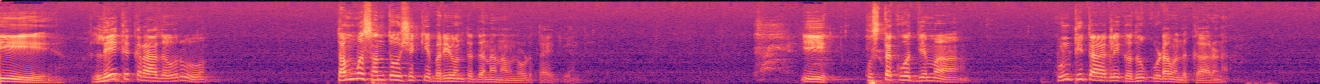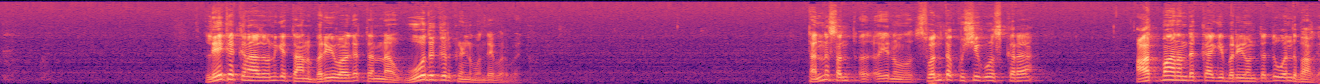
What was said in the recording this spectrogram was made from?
ಈ ಲೇಖಕರಾದವರು ತಮ್ಮ ಸಂತೋಷಕ್ಕೆ ಬರೆಯುವಂಥದ್ದನ್ನು ನಾವು ನೋಡ್ತಾ ಇದ್ವಿ ಅಂತ. ಈ ಪುಸ್ತಕೋದ್ಯಮ ಕುಂಠಿತ ಆಗಲಿಕ್ಕೆ ಅದು ಕೂಡ ಒಂದು ಕಾರಣ. ಲೇಖಕನಾದವನಿಗೆ ತಾನು ಬರೆಯುವಾಗ ತನ್ನ ಓದುಗರ ಕಣ್ಣು ಮುಂದೆ ಬರಬೇಕು. ತನ್ನ ಸ್ವಂತ ಏನು, ಸ್ವಂತ ಖುಷಿಗೋಸ್ಕರ ಆತ್ಮಾನಂದಕ್ಕಾಗಿ ಬರೆಯುವಂಥದ್ದು ಒಂದು ಭಾಗ.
